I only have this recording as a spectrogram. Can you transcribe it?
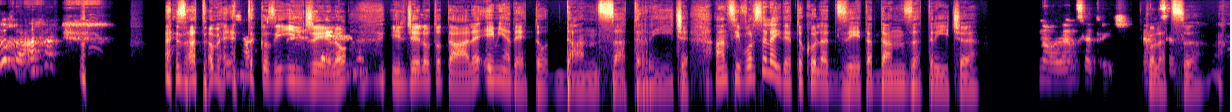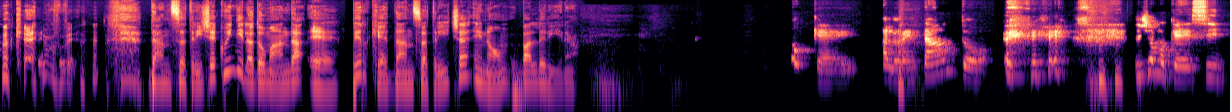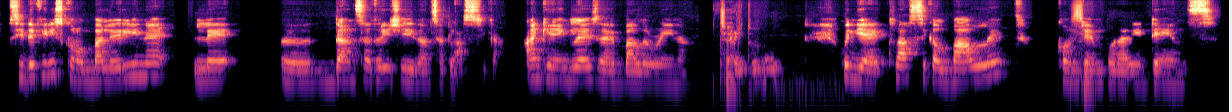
Esattamente esatto. così, il gelo, il gelo totale e mi ha detto danzatrice. Anzi, forse l'hai detto con la Z, danzatrice. No, danzatrice. Con la Z. Ok, va bene. Danzatrice. Quindi la domanda è perché danzatrice e non ballerina? Ok, allora intanto diciamo che si, si, definiscono ballerine le uh, danzatrici di danza classica anche in inglese è ballerina. Certo. Okay? Quindi è classical ballet, contemporary sì. dance.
